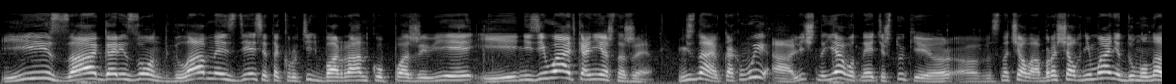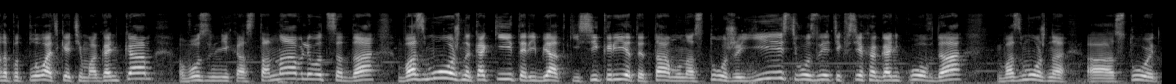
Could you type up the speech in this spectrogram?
и за горизонт. Главное здесь это крутить баранку поживее и не зевать, конечно же. Не знаю, как вы, а лично я вот на эти штуки э, э, сначала обращал внимание, думал, надо подплывать к этим огонькам, возле них останавливаться, да. Возможно, какие-то, ребятки, секреты там у нас тоже есть, возле этих всех огоньков, да. Возможно, э, стоит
